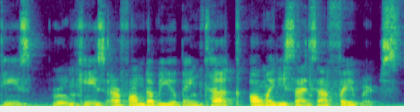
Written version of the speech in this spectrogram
These room keys are from W Bangkok. All my designs are favorites.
